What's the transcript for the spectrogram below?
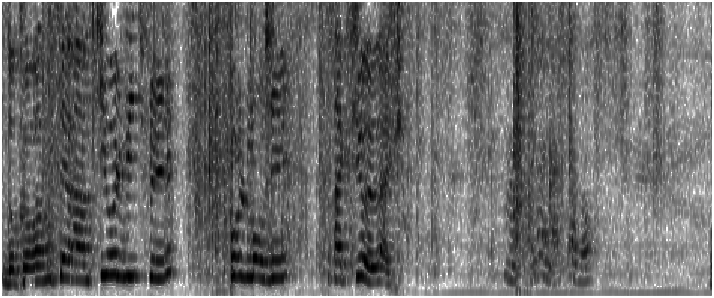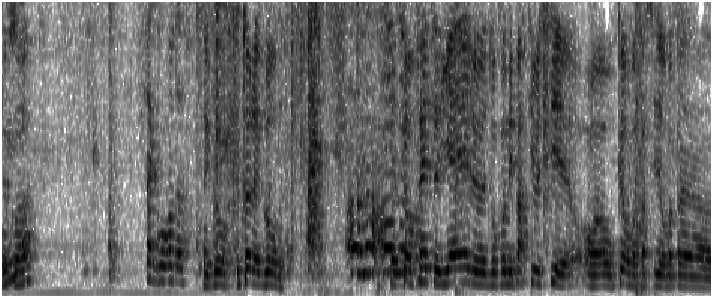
Donc on va vous faire un petit haul vite fait. Haul manger. Action. euh, action. Ah, là, là. De Oui. quoi? Ça gourde. Ça gourde. C'est toi la gourde. Oh non, oh Parce non. qu'en fait, Yael, euh, donc on est parti aussi. euh, on- Au pire, on va passer, on va pas.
